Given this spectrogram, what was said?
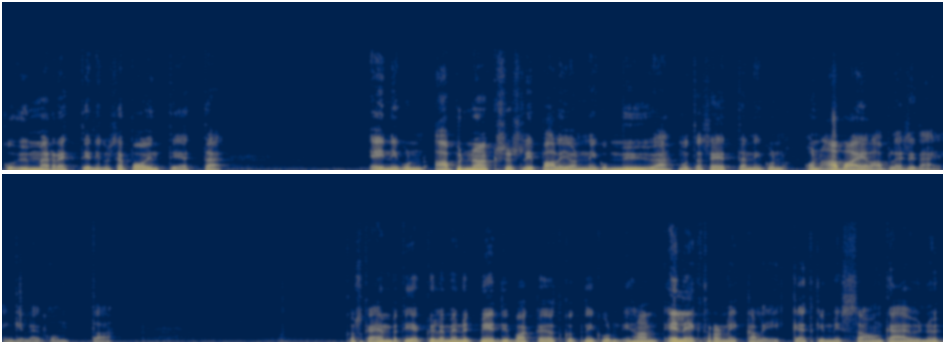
kun ymmärrettiin niin kuin se pointti, että ei niin kuin obnoxiously paljon niin kuin myyä, mutta se, että niin kuin on available sitä henkilökuntaa. Koska enpä tiedä, kyllä me nyt mietin vaikka jotkut niin kuin ihan elektroniikkaliikkeetkin, missä on käynyt,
